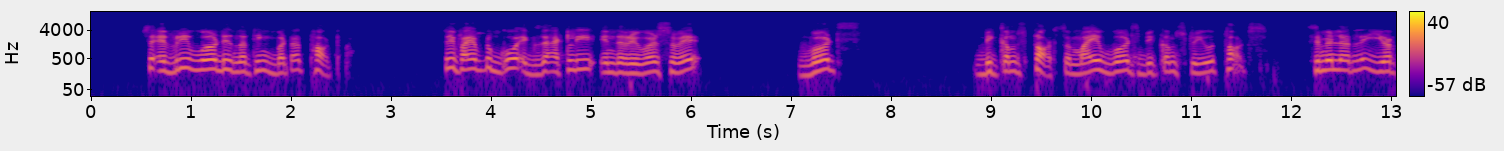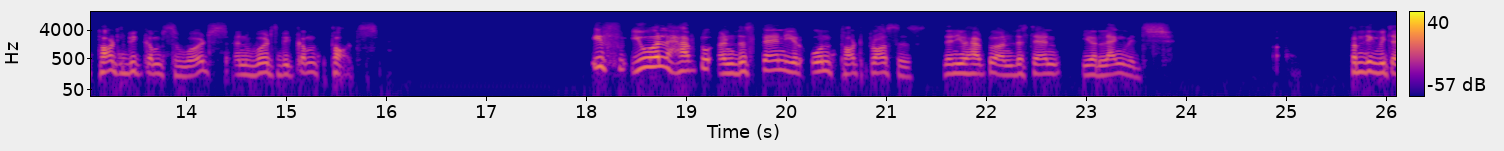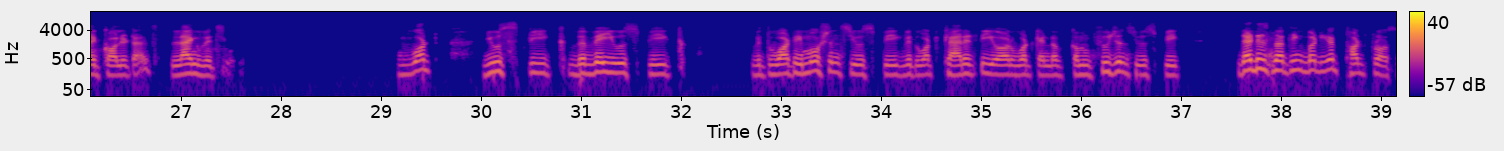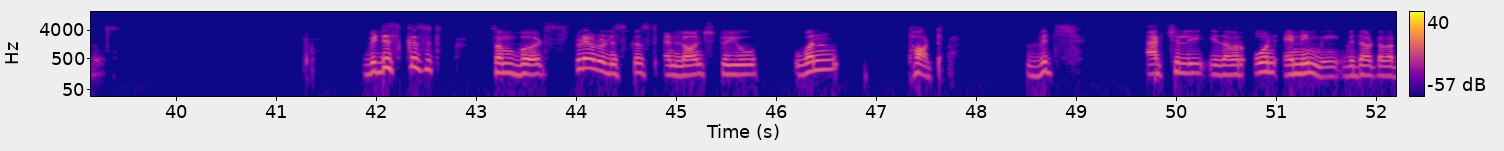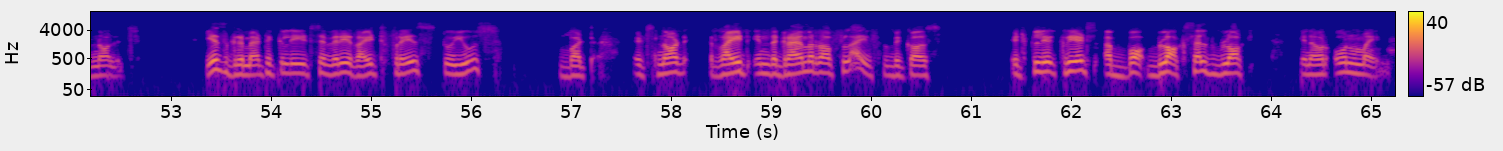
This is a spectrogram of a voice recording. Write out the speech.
So every word is nothing but a thought. So if i have to go exactly in the reverse way words becomes thoughts. So my words becomes to you thoughts similarly your thoughts becomes words and words become thoughts if you will have to understand your own thought process, then you have to understand your language, something which I call it as language. What you speak, the way you speak, with what emotions you speak, with what clarity or what kind of confusions you speak, that is nothing but your thought process. We discussed some words. Today I want to discuss and launch to you one thought which actually is our own enemy without our knowledge. Yes, grammatically, it's a very right phrase to use, but it's not right in the grammar of life because it creates a block, self block in our own mind.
